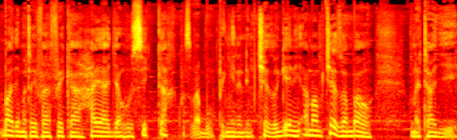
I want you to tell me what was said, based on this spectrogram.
baadhi ya mataifa ya Afrika hayajahusika kwa sababu pengine ni mchezo geni ama mchezo ambao unahitaji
